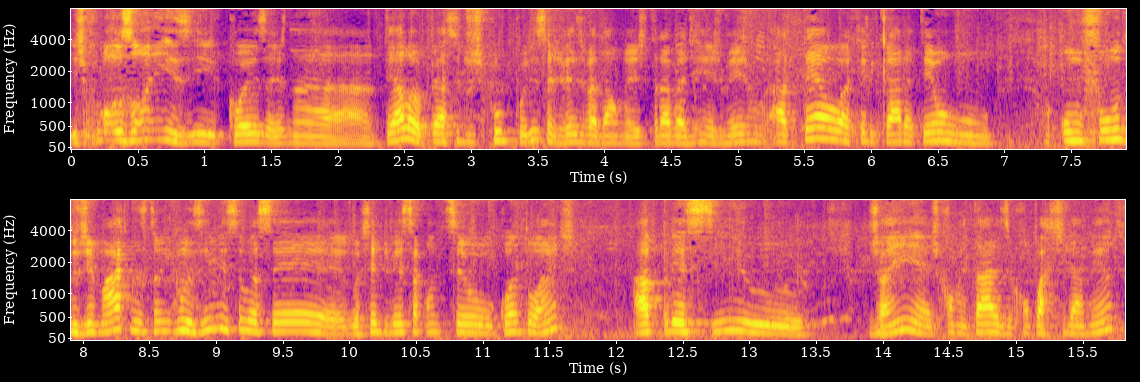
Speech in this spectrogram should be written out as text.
explosões e coisas na tela. Eu peço desculpa por isso, às vezes vai dar umas travadinhas mesmo, até aquele cara ter um um fundo de máquinas. Então, inclusive, se você gostaria de ver isso acontecer o quanto antes, aprecio joinhas, comentários e compartilhamentos.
